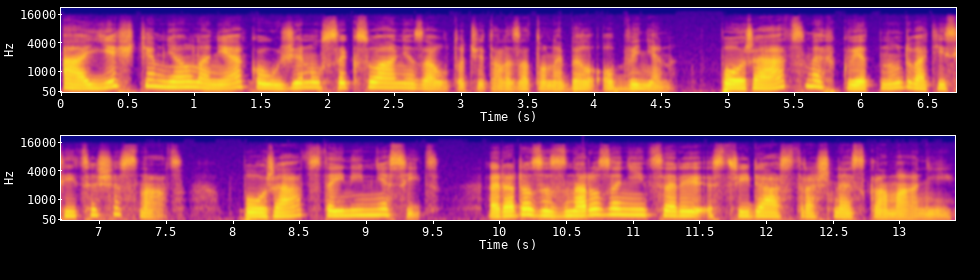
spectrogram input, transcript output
A ještě měl na nějakou ženu sexuálně zautočit, ale za to nebyl obviněn. Pořád jsme v květnu 2016. Pořád stejný měsíc. Radost z narození dcery střídá strašné zklamání.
